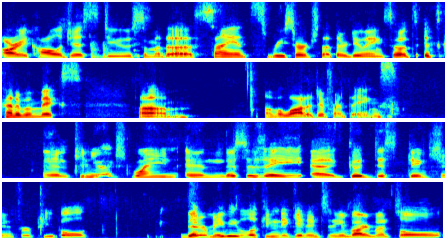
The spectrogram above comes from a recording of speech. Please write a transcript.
our ecologists do some of the science research that they're doing. So it's it's kind of a mix um, of a lot of different things. And can you explain and this is a, a good distinction for people that are maybe looking to get into the environmental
